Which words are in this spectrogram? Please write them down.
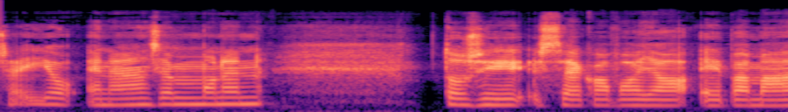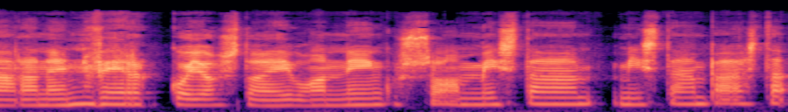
se ei ole enää semmoinen tosi sekava ja epämääräinen verkko, josta ei vaan niin kuin saa mistään, mistään päästä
